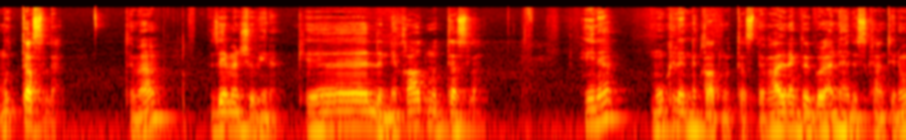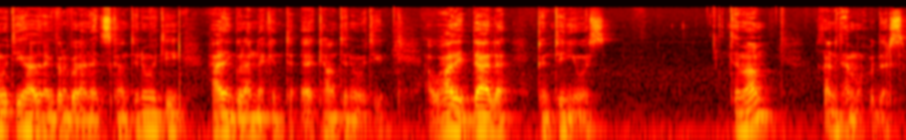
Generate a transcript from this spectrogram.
متصلة تمام؟ زي ما نشوف هنا كل النقاط متصلة. هنا مو كل النقاط متصلة فهذه نقدر نقول عنها discontinuity هذا نقدر نقول عنها discontinuity هذه نقول عنها continuity أو هذه الدالة continuous. تمام؟ خلينا نتعمق بالدرس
